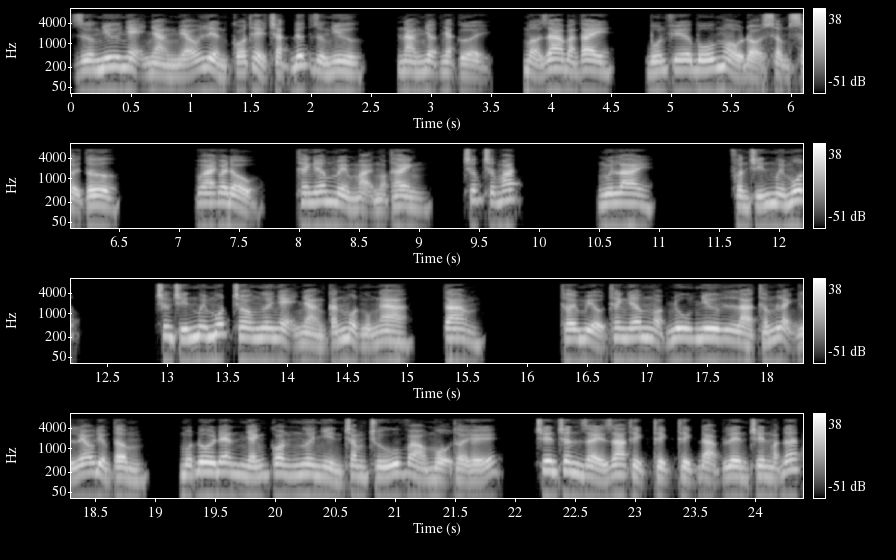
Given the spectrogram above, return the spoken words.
dường như nhẹ nhàng méo liền có thể chặt đứt dường như, nàng nhợt nhạt cười, mở ra bàn tay, bốn phía bố màu đỏ sậm sợi tơ. Vai vai đầu, thanh âm mềm mại ngọt thanh, chớp chớp mắt. Nguyên lai. Like. Phần 91. Chương 91 cho ngươi nhẹ nhàng cắn một ngụm nga, tam. Thời miểu thanh âm ngọt nhu như là thấm lạnh lẽo điểm tâm, một đôi đen nhánh con ngươi nhìn chăm chú vào mộ thời hế, trên chân giày ra thịt thịt thịt đạp lên trên mặt đất,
